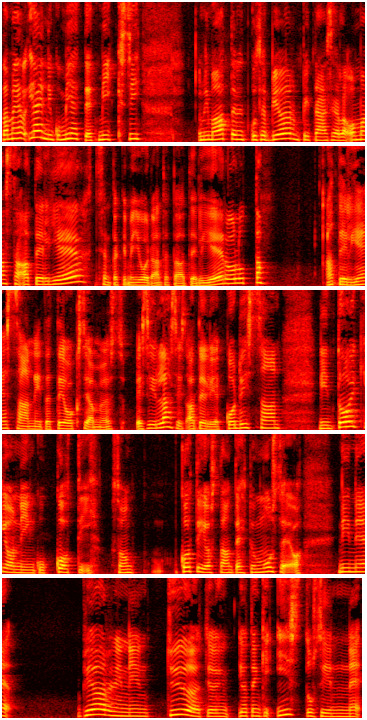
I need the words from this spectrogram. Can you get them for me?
tai mä jäin niin kuin miettimään, että miksi. Niin mä ajattelin, että kun se Björn pitää siellä omassa atelier, sen takia me juodaan tätä atelier-olutta. Ateljeessaan niitä teoksia myös esillä, siis ateljekodissaan, niin toiki on niin kuin koti. Se on koti, josta on tehty museo. Niin ne Björnin niin työt jotenkin istu sinne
